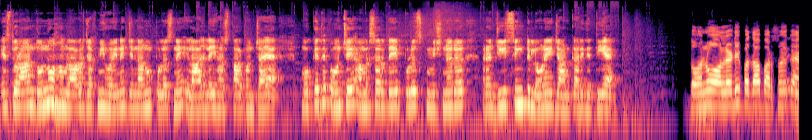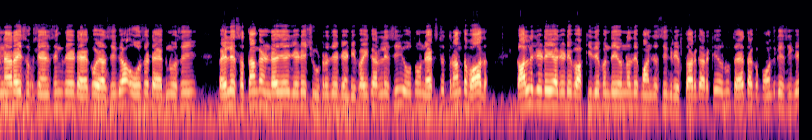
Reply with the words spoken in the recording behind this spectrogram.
ਇਸ ਦੌਰਾਨ ਦੋਨੋਂ ਹਮਲਾਵਰ ਜ਼ਖਮੀ ਹੋਏ ਨੇ, ਜਿਨ੍ਹਾਂ ਨੂੰ ਪੁਲਿਸ ਨੇ ਇਲਾਜ ਲਈ ਹਸਪਤਾਲ ਪਹੁੰਚਾਇਆ ਹੈ। ਮੌਕੇ ਤੇ ਪਹੁੰਚੇ ਅੰਮ੍ਰਿਤਸਰ ਦੇ ਪੁਲਿਸ ਕਮਿਸ਼ਨਰ ਰਣਜੀਤ ਸਿੰਘ ਢਿੱਲੋਂ ਨੇ ਜਾਣਕਾਰੀ ਦਿੱਤੀ ਹੈ। ਤੁਹਾਨੂੰ ਆਲਰੇਡੀ ਪਤਾ, ਪਰਸੋਂ ਇੱਕ ਐਨਆਰਆਈ ਸੁਖਚੈਨ ਸਿੰਘ ਤੇ ਅਟੈਕ ਹੋਇਆ ਸੀਗਾ। ਉਸ ਅਟੈਕ ਨੂੰ ਅਸੀਂ ਪਹਿਲੇ 7 ਘੰਟੇ 'ਚ ਜਿਹੜੇ ਸ਼ੂਟਰ ਦੇ ਆਇਡੈਂਟੀਫਾਈ ਕਰ ਲਏ ਸੀ, ਉਹ ਤੋਂ ਨੈਕਸਟ ਤੁਰੰਤ ਬਾਅਦ ਕੱਲ ਜਿਹੜੇ ਆ, ਜਿਹੜੇ ਬਾਕੀ ਦੇ ਬੰਦੇ, ਉਹਨਾਂ ਦੇ ਪੰਜ ਅਸੀਂ ਗ੍ਰਿਫਤਾਰ ਕਰਕੇ ਉਹਨੂੰ ਤਹਿ ਤੱਕ ਪਹੁੰਚ ਗਏ ਸੀਗੇ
